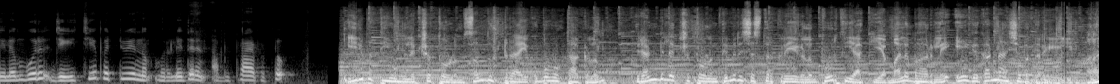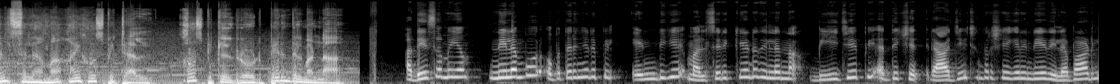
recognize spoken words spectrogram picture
നിലമ്പൂരിൽ ജയിച്ചേ പറ്റൂ എന്നും മുരളീധരൻ അഭിപ്രായപ്പെട്ടു. ഇരുപത്തിയൊന്ന് ലക്ഷത്തോളം സന്തുഷ്ടരായ ഉപഭോക്താക്കളും രണ്ട് ലക്ഷത്തോളം തിമിര ശസ്ത്രക്രിയകളും പൂർത്തിയാക്കിയ മലബാറിലെ ഏക കണ്ണാശുപത്രി Alsalama eye hospital hospital road Perinthalmanna. അതേസമയം നിലമ്പൂർ ഉപതെരഞ്ഞെടുപ്പിൽ എൻ ഡി എ മത്സരിക്കേണ്ടതില്ലെന്ന ബി ജെ പി അധ്യക്ഷൻ രാജീവ് ചന്ദ്രശേഖരന്റെ നിലപാടിൽ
